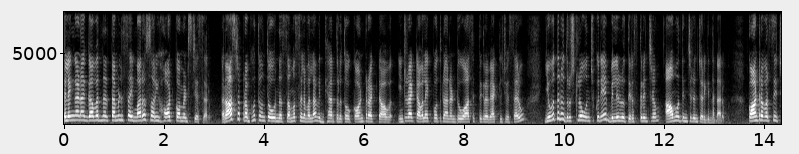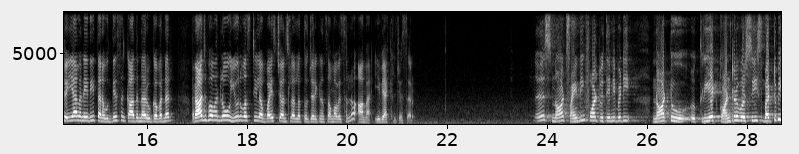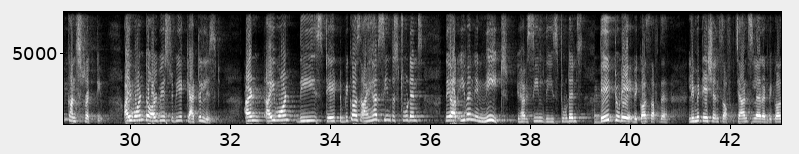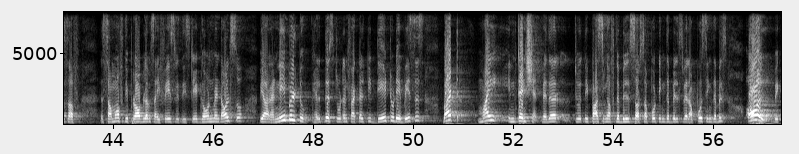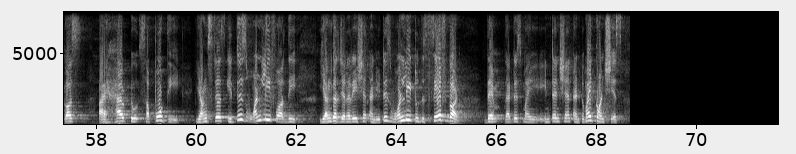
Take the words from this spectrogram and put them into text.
Telangana governor Tamilisai మరోసారి hot comments చేశారు. రాష్ట్ర ప్రభుత్వంతో ఉన్న సమస్యల వల్ల విద్యార్థులతో కాంట్రాక్ట్ ఇంటరాక్ట్ అవ్వలేకపోతున్నారంటూ ఆసక్తికర వ్యాఖ్యలు చేశారు. యువతను దృష్టిలో ఉంచుకునే బిల్లులు తిరస్కరించడం ఆమోదించడం జరిగిందన్నారు. కాంట్రవర్సీ చేయాలనేది తన ఉద్దేశం కాదన్నారు గవర్నర్. రాజ్భవన్లో యూనివర్సిటీల వైస్ ఛాన్సలర్లతో జరిగిన సమావేశంలో ఆమె ఈ వ్యాఖ్యలు చేశారు. Is not finding fault with anybody, not to create controversies, but to be constructive. I want always to be a catalyst. And I want the state to, because I have seen the students, they are even in need. You have seen these students day to day because of the limitations of chancellor and because of some of the problems I face with the state government also. We are unable to help the student faculty day to day basis, but my intention, whether to the passing of the bills or supporting the bills, we're opposing the bills, all because I have to support the youngsters. It is only for the younger generation and it is only to the safeguard them. That is my intention and to my conscience.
